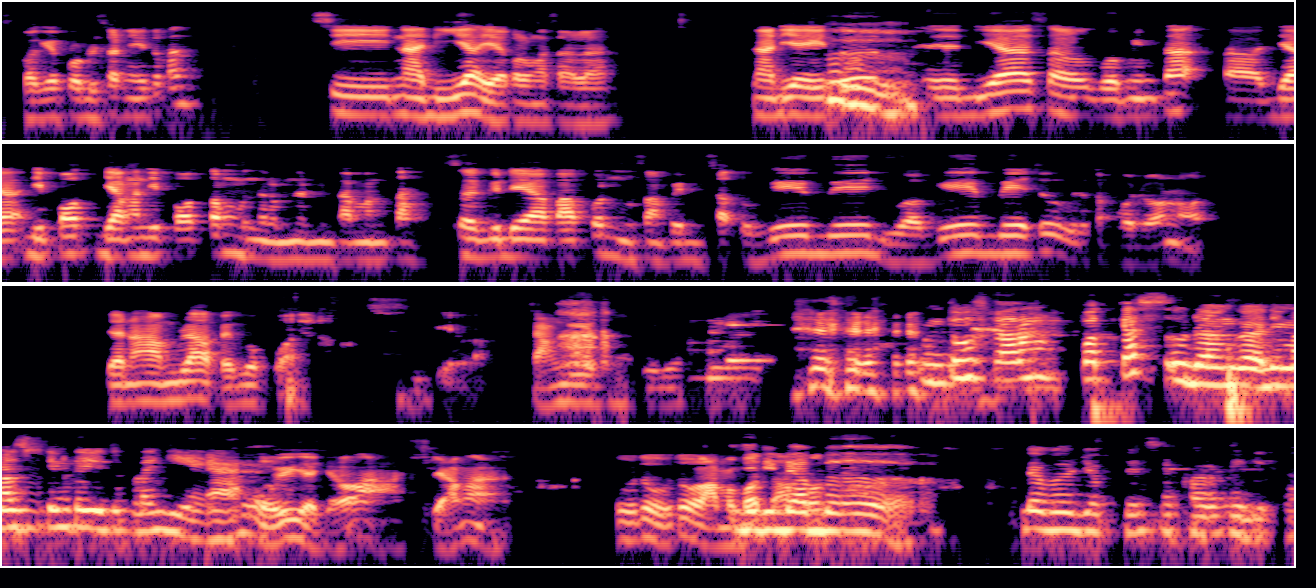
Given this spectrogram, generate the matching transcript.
sebagai produsernya itu kan si Nadia ya kalau nggak salah. Nadia itu Hmm. eh, dia selalu gue minta ja- dipot jangan dipotong bener-bener minta mentah. Segede apa pun mau sampai di 1 GB 2 GB tuh tetap gue download. Dan alhamdulillah HP gue kuat. Gila, canggih untung sekarang podcast udah nggak dimasukin ke YouTube lagi ya. Oh iya jelas. Jangan. Tuh tuh tuh lama jadi banget download. double double jobdesk ya kalau kayak gitu.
